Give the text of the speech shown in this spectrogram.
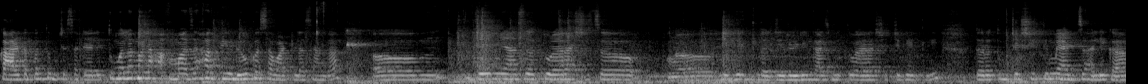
कार्ड पण तुमच्यासाठी आले. तुम्हाला मला हा माझा हा व्हिडिओ कसा वाटला सांगा. जे मी आज तुळा राशीचं हे घेतलं जी रिडिंग आज मी तुळा राशीची घेतली तर तुमच्याशी ती मॅच झाली का?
